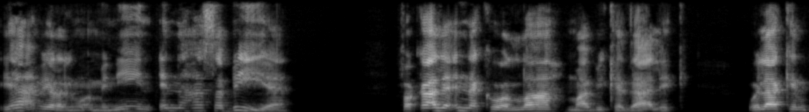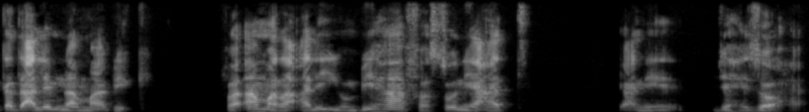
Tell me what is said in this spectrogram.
يا أمير المؤمنين إنها صبية. فقال إنك والله ما بك ذلك ولكن قد علمنا ما بك. فأمر علي بها فصنعت يعني جهزوها.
